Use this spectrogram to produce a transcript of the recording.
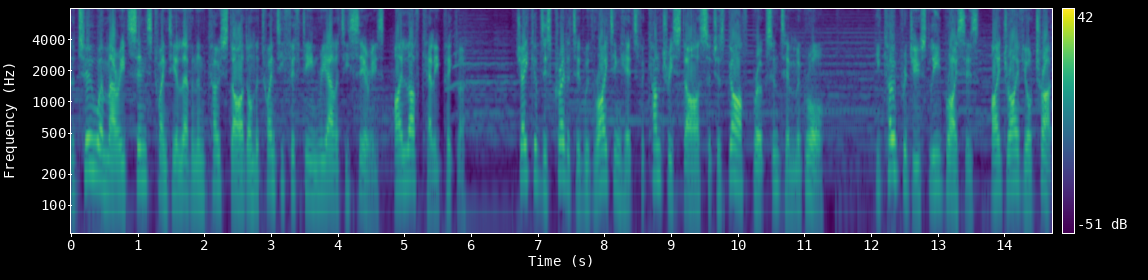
The two were married since 2011 and co-starred on the 2015 reality series, I Love Kellie Pickler. Jacobs is credited with writing hits for country stars such as Garth Brooks and Tim McGraw. He co-produced Lee Brice's, I Drive Your Truck,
